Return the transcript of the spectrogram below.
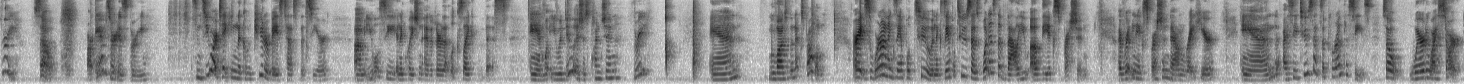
3. So our answer is 3. Since you are taking the computer-based test this year, um, you will see an equation editor that looks like this. And what you would do is just punch in 3 and move on to the next problem. All right, so we're on example 2, and example 2 says, what is the value of the expression? I've written the expression down right here, and I see two sets of parentheses. So where do I start?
